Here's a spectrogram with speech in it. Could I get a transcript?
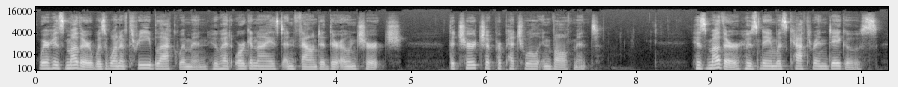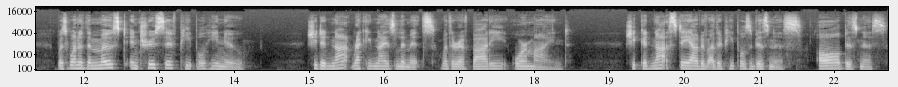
where his mother was one of three black women who had organized and founded their own church, the Church of Perpetual Involvement. His mother, whose name was Catherine Dagos, was one of the most intrusive people he knew. She did not recognize limits, whether of body or mind. She could not stay out of other people's business. All business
